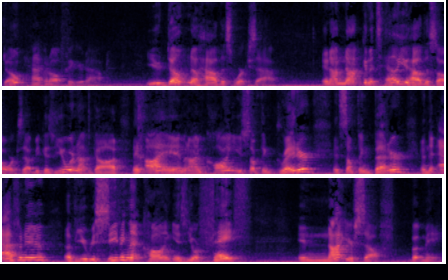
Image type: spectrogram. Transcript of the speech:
don't have it all figured out. You don't know how this works out. And I'm not going to tell you how this all works out because you are not God and I am, and I'm calling you something greater and something better. And the avenue of you receiving that calling is your faith in not yourself, but me.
